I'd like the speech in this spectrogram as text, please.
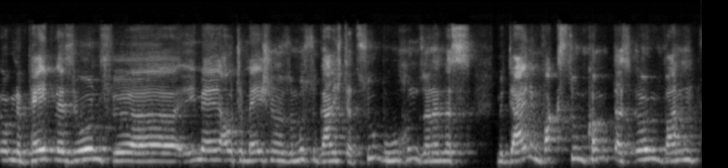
irgendeine Paid-Version für E-Mail-Automation oder so musst du gar nicht dazu buchen, sondern das mit deinem Wachstum kommt das irgendwann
